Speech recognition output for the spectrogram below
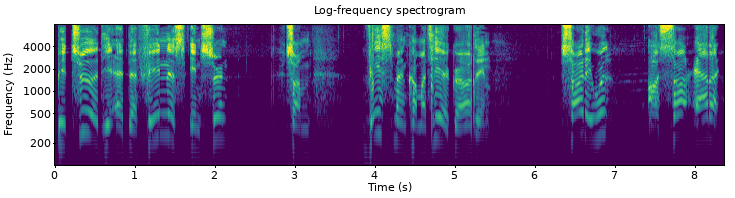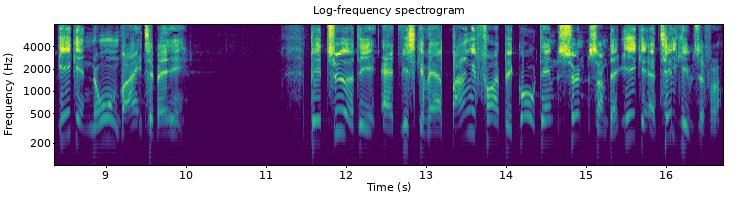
Betyder det, at der findes en synd, som hvis man kommer til at gøre den, så er det ud, og så er der ikke nogen vej tilbage. Betyder det, at vi skal være bange for at begå den synd, som der ikke er tilgivelse for?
